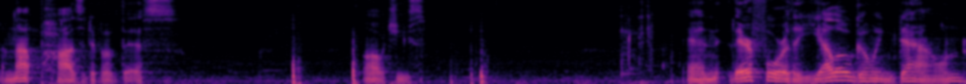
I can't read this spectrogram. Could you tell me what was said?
I'm not positive of this. Oh, jeez. And therefore, the yellow going down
